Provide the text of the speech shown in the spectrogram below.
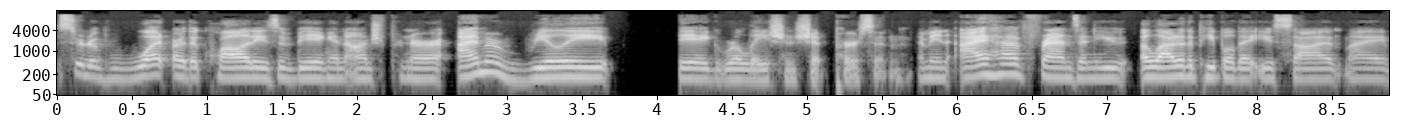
sort of what are the qualities of being an entrepreneur? I'm a really big relationship person. I mean, I have friends and you a lot of the people that you saw at my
